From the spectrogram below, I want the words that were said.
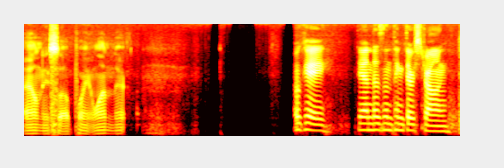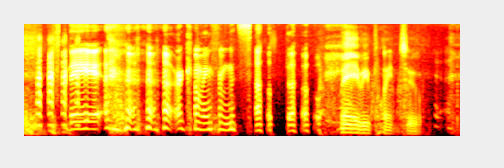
I only saw point one there. Okay, Dan doesn't think they're strong. they are coming from the south though. Maybe point two.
